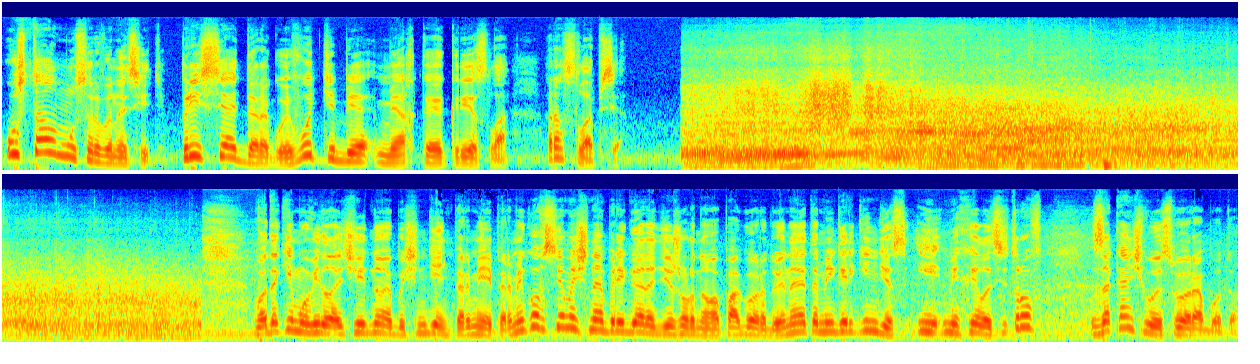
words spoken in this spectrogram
Устал мусор выносить? Присядь, дорогой, вот тебе мягкое кресло. Расслабься. Вот таким увидел очередной обычный день Перми и Пермяков съемочная бригада дежурного по городу. И на этом Игорь Гиндис и Михаил Ситров заканчивают свою работу.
